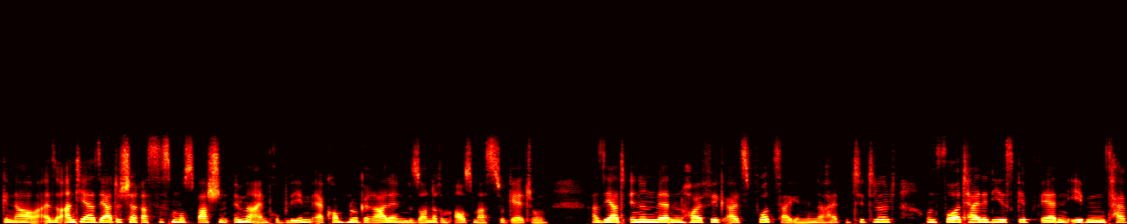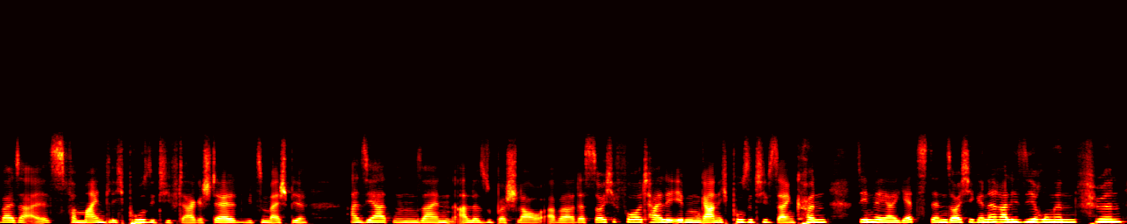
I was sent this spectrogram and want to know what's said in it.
Genau, also antiasiatischer Rassismus war schon immer ein Problem, er kommt nur gerade in besonderem Ausmaß zur Geltung. AsiatInnen werden häufig als Vorzeigeminderheit betitelt und Vorteile, die es gibt, werden eben teilweise als vermeintlich positiv dargestellt, wie zum Beispiel Asiaten seien alle super schlau, aber dass solche Vorurteile eben gar nicht positiv sein können, sehen wir ja jetzt, denn solche Generalisierungen führen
